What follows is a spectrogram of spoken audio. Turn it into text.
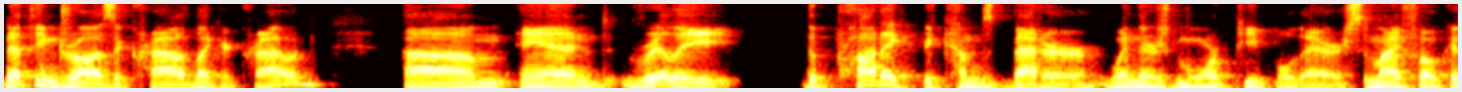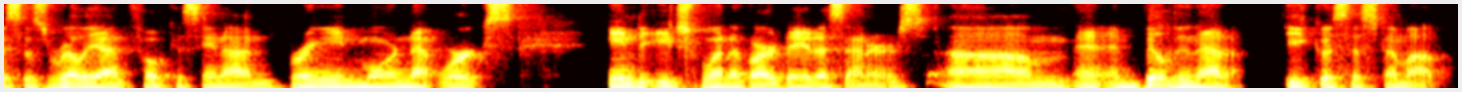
nothing draws a crowd like a crowd. Um, and really the product becomes better when there's more people there. So my focus is really on focusing on bringing more networks into each one of our data centers um, and, and, building that ecosystem up.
